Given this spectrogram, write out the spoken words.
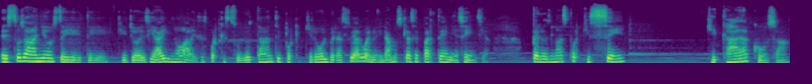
estos años de, que yo decía, ay, no, a veces porque estudio tanto y porque quiero volver a estudiar, bueno, digamos que hace parte de mi esencia, pero es más porque sé que cada cosa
